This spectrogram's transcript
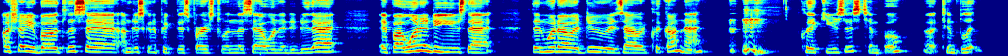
I'll show you both. Let's say I'm just going to pick this first one. Let's say I wanted to do that. If I wanted to use that, then what I would do is I would click on that, click use this tempo, uh, template.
